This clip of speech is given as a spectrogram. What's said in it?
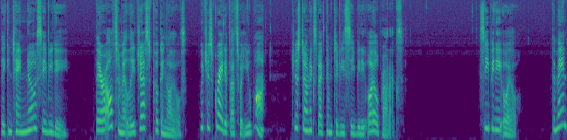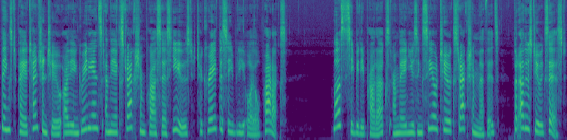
They contain no CBD. They are ultimately just cooking oils, which is great if that's what you want. Just don't expect them to be CBD oil products. CBD oil. The main things to pay attention to are the ingredients and the extraction process used to create the CBD oil products. Most CBD products are made using CO2 extraction methods, but others do exist.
